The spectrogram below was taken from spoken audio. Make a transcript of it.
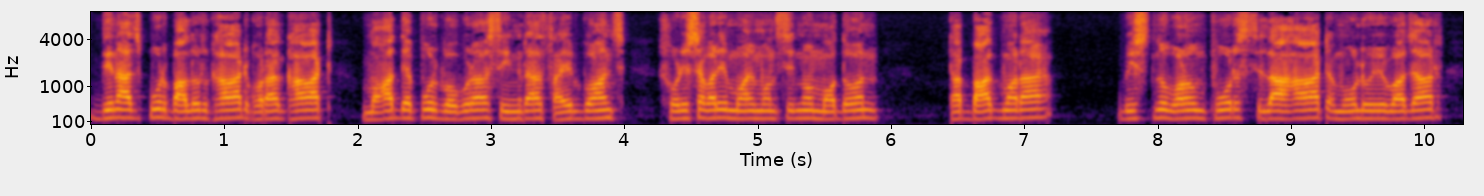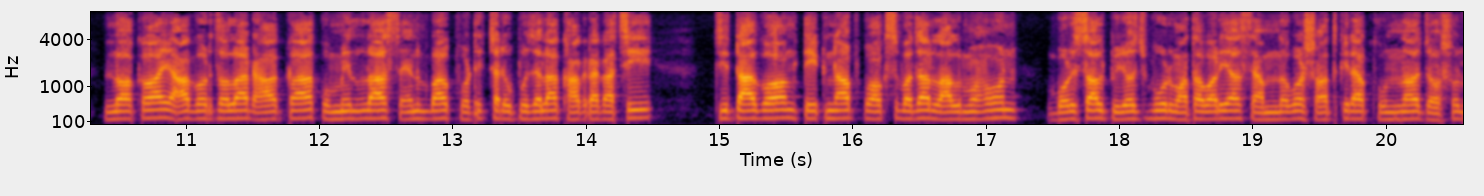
দিনাজপুর, বালুরঘাট, ঘোড়াঘাট, মহাদেবপুর, বগুড়া, সিংড়া, সাহেবগঞ্জ, সরিষাবাড়ি, ময়মনসিংহ, মদন তার বাগমারা বিষ্ণু বহরমপুর শিলাহাট মৌলভীবাজার লকাই, আগরতলা, ঢাকা, কুমিল্লা, সেনবাগ, ফটিকছড়ি উপজেলা, খাগড়াগাছি, চিটাগং, টেকনাফ, কক্সবাজার, লালমোহন, বরিশাল, পিরোজপুর, মাথাবাড়িয়া, শ্যামনগর, সাতক্ষীরা, খুলনা, যশোর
